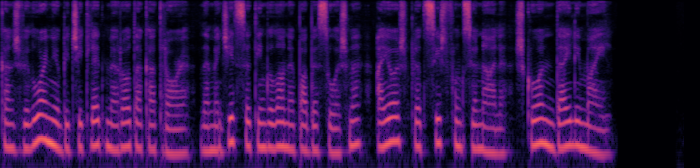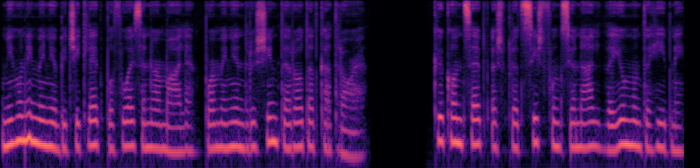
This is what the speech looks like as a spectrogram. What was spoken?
kanë zhvilluar një biçikletë me rrota katrore dhe megjithëse tingëllon e pabesueshme, ajo është plotësisht funksionale, shkruan Daily Mail. Njihuni me një biçikletë pothuajse normale, por me një ndryshim te rrotat katrore. Ky koncept është plotësisht funksional dhe ju mund të hipni,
